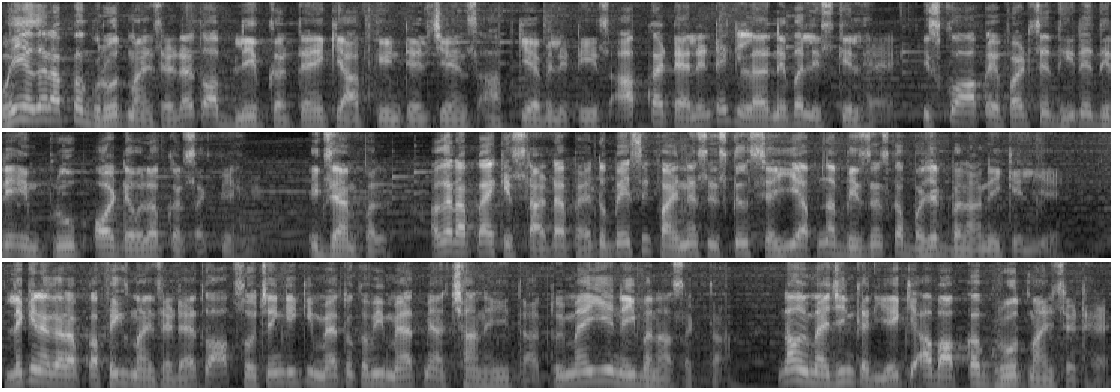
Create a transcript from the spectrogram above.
वहीं अगर आपका ग्रोथ माइंडसेट है तो आप बिलीव करते हैं कि आपकी इंटेलिजेंस आपकी एबिलिटीज आपका टैलेंट एक लर्नेबल स्किल है। इसको आप एफर्ट से धीरे धीरे इम्प्रूव और डेवलप कर सकते हैं। एग्ज़ाम्पल अगर आपका एक स्टार्टअप है तो बेसिक फाइनेंस स्किल्स चाहिए अपना बिज़नेस का बजट बनाने के लिए। लेकिन अगर आपका फिक्स माइंडसेट है तो आप सोचेंगे कि मैं तो कभी मैथ में अच्छा नहीं था तो मैं ये नहीं बना सकता। ना इमेजिन करिए कि अब आपका ग्रोथ माइंडसेट है।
